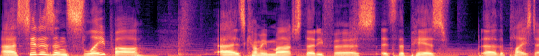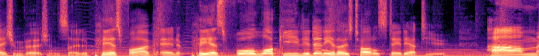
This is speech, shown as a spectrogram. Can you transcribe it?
Uh, Citizen Sleeper uh, is coming March 31st. It's the PS, uh, the PlayStation version, so the PS5 and PS4. Lachy, did any of those titles stand out to you? Um,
